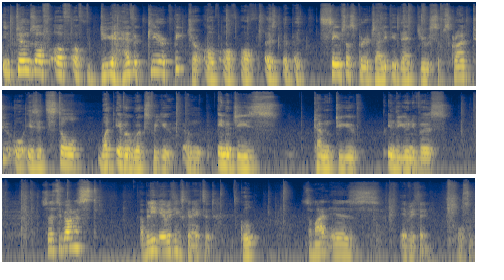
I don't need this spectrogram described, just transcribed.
In terms of, of, of do you have a clearer picture of, of, of a, a, a sense of spirituality that you subscribe to, or is it still whatever works for you? Um, energies coming to you in the universe. So, to be honest, I believe everything's connected. Cool. So, mine is everything. Awesome.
